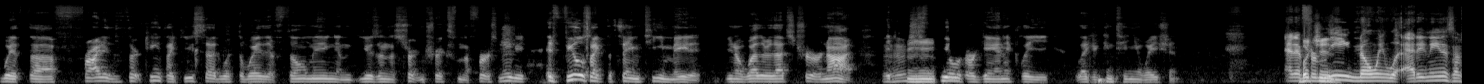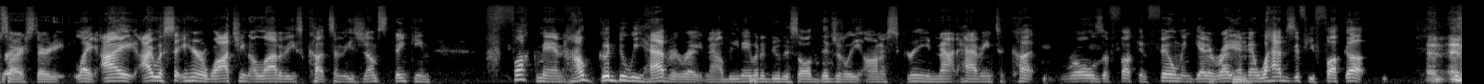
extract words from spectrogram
with uh, Friday the Thirteenth, like you said, with the way they're filming and using the certain tricks from the first movie, it feels like the same team made it. You know, whether that's true or not, it Mhm. just Mhm. feels organically like a continuation. And for is- me, knowing what editing is, I'm sorry, sturdy. Like I, I was sitting here watching a lot of these cuts and these jumps, thinking, "Fuck, man, how good do we have it right now? Being able to do this all digitally on a screen, not having to cut rolls of fucking film and get it right. And mm-hmm. then what happens if you fuck up? And and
